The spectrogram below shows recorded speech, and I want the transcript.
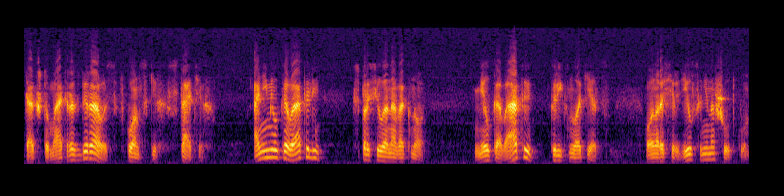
так что мать разбиралась в конских статях. «Они мелковаты ли?» — спросила она в окно. «Мелковаты?» — крикнул отец. Он рассердился не на шутку.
